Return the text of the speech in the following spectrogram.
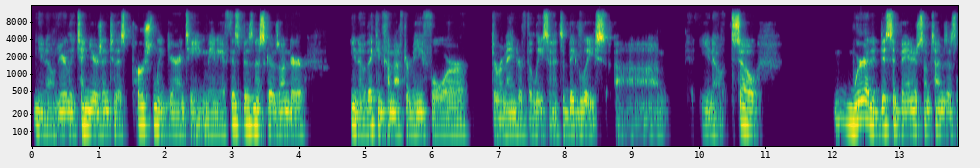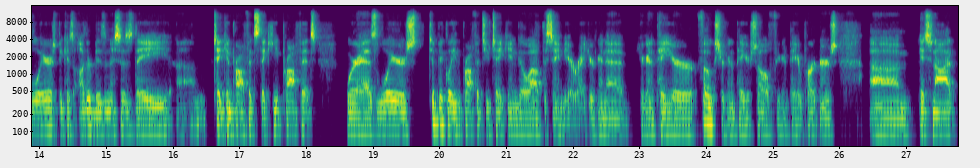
you know, nearly 10 years into this personally guaranteeing, meaning if this business goes under, you know, they can come after me for the remainder of the lease. And it's a big lease. Um, you know, so we're at a disadvantage sometimes as lawyers because other businesses they um, take in profits they keep profits whereas lawyers typically the profits you take in go out the same year right you're gonna you're gonna pay your folks you're gonna pay yourself you're gonna pay your partners um, it's not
